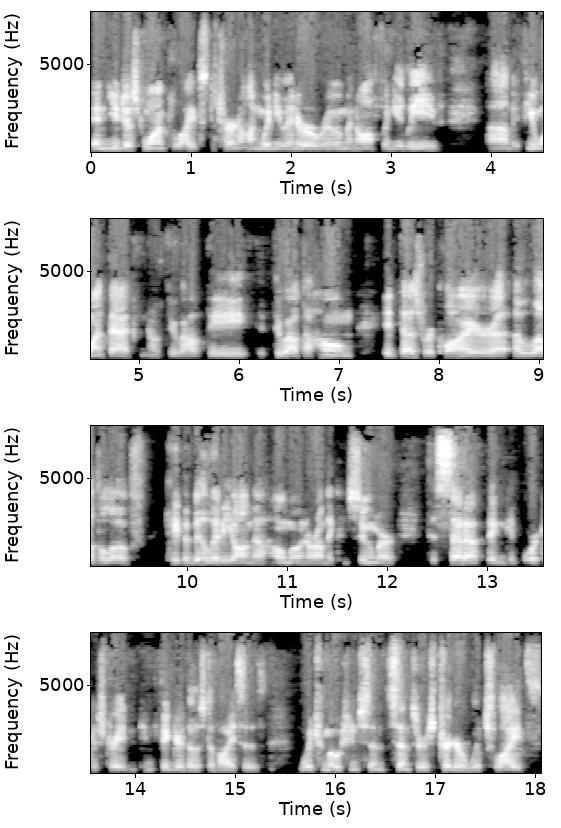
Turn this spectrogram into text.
and you just want lights to turn on when you enter a room and off when you leave. Um, if you want that, you know, throughout the throughout the home, it does require a, a level of capability on the homeowner, on the consumer, to set up and orchestrate and configure those devices. Which motion sensors trigger which lights?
